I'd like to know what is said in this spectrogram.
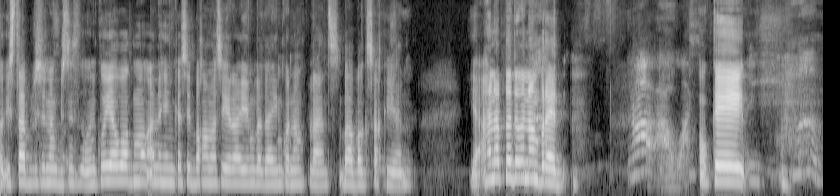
mag-establish ng business doon. Kuya, wag mong anuhin kasi baka masira yung lagayin ko ng plants. Babagsak yan. Yeah, hanap na doon ng bread. No, I want Okay, Mom.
